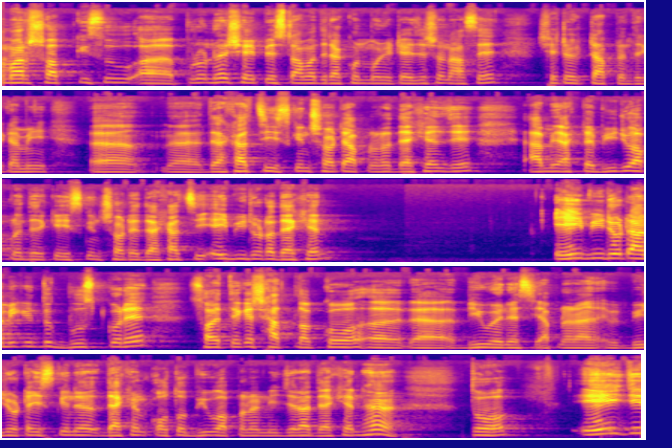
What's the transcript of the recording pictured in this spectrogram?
আমার সব কিছু পূরণ হয়ে সেই পেজটা আমাদের এখন মনিটাইজেশন আছে। সেটা একটু আপনাদেরকে আমি দেখাচ্ছি। স্ক্রিনশটে আপনারা দেখেন যে, আমি একটা ভিডিও আপনাদেরকে স্ক্রিনশটে দেখাচ্ছি। এই ভিডিওটা দেখেন। এই ভিডিওটা আমি কিন্তু বুস্ট করে ছয় থেকে সাত লক্ষ ভিউ এনেছি। আপনারা ভিডিওটা স্ক্রিনে দেখেন কত ভিউ আপনারা নিজেরা দেখেন হ্যাঁ? তো এই যে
